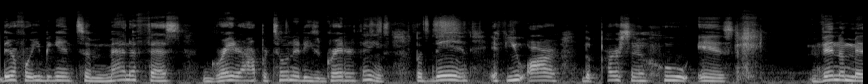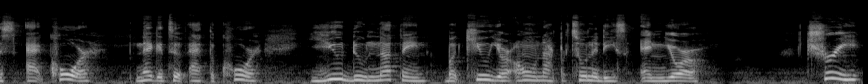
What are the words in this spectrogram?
Therefore you begin to manifest greater opportunities greater things. But then if you are the person who is venomous at core negative at the core you do nothing but kill your own opportunities and your tree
